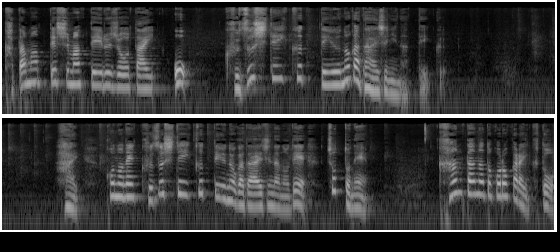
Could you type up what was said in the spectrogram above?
固まってしまっている状態を崩していくっていうのが大事になっていく。はい。このね、崩していくっていうのが大事なので、ちょっとね、簡単なところからいくと、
